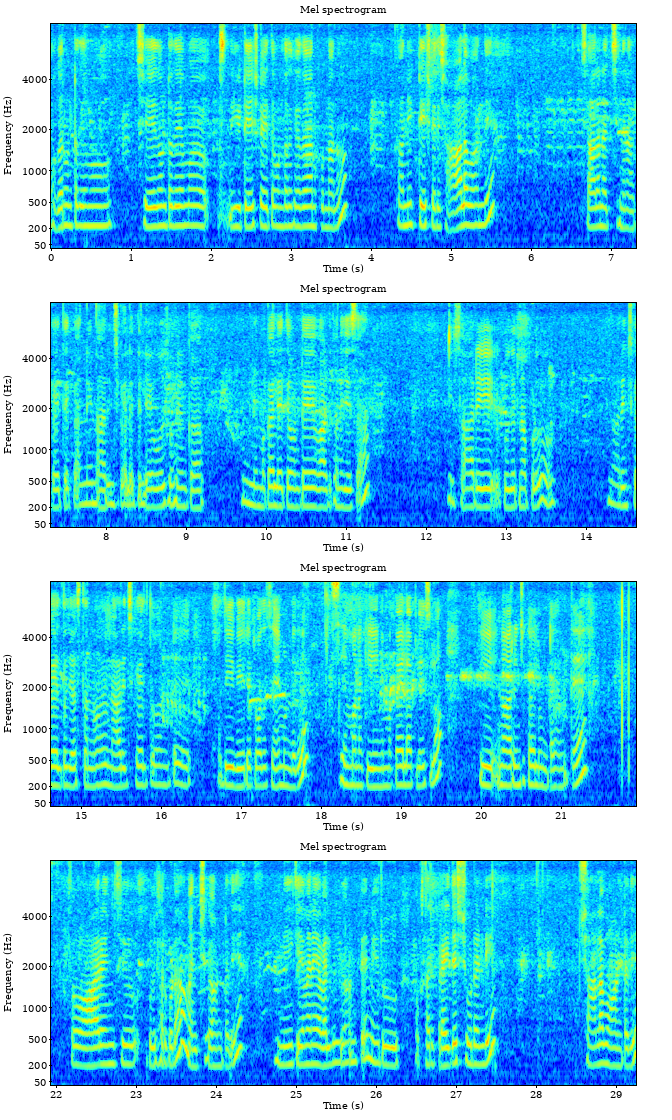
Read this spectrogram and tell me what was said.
వగరు ఉంటుందేమో చేదు ఉంటుందేమో ఈ టేస్ట్ అయితే ఉండదు కదా అనుకున్నాను. కానీ టేస్ట్ అయితే చాలా బాగుంది. చాలా నచ్చింది నాకైతే. కానీ నారింజకాయలు అయితే లేవు. సో నేను ఇంకా నిమ్మకాయలు అయితే ఉంటే వాటితోనే చేసా. ఈసారి కుదిరినప్పుడు నారింజకాయలతో చేస్తాను. నారింజకాయలతో అంటే అది వేరే ప్రాసెస్ ఏమి ఉండదు. సేమ్ మనకి నిమ్మకాయల ప్లేస్లో ఈ నారింజకాయలు ఉంటాయి అంతే. సో ఆరెంజ్ పులిహోర కూడా మంచిగా ఉంటుంది. మీకు ఏమైనా అవైలబుల్గా ఉంటే మీరు ఒకసారి ట్రై చేసి చూడండి. చాలా బాగుంటుంది.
